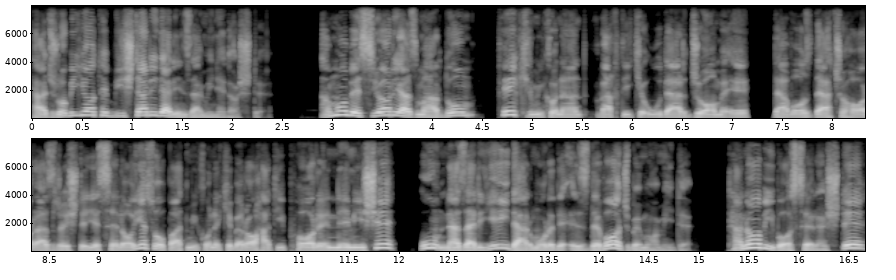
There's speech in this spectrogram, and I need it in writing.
تجربیات بیشتری در این زمینه داشته. اما بسیاری از مردم فکر می کنند وقتی که او در جامعه دوازده چهار از رشته سلایه صحبت می‌کنه که به راحتی پاره نمیشه او نظریه‌ای در مورد ازدواج به ما میده تنابی با سرشته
